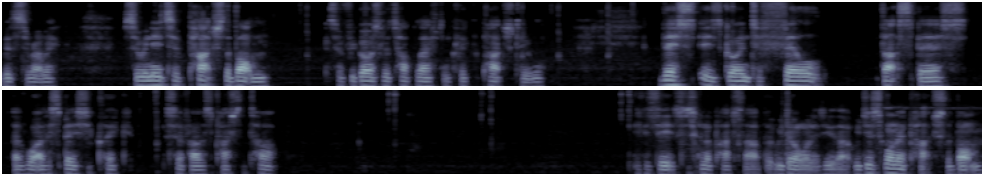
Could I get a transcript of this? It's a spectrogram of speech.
with ceramic. So we need to patch the bottom. So if we go to the top left and click the patch tool, this is going to fill that space of whatever space you click. So if I was to patch the top, you can see it's just going to patch that, but we don't want to do that. We just want to patch the bottom.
